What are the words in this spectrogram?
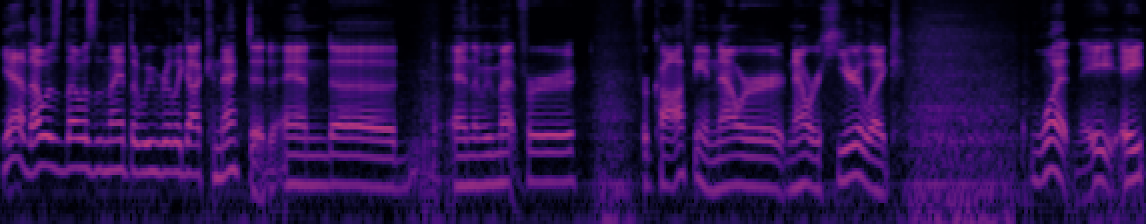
yeah, that was that was the night that we really got connected. And uh, and then we met for for coffee, and now we're now we're here like what eight eight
